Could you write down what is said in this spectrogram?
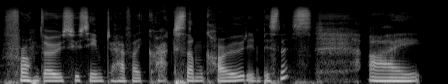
from those who seem to have like cracked some code in business. I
